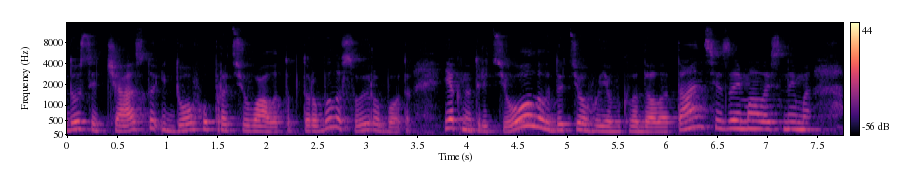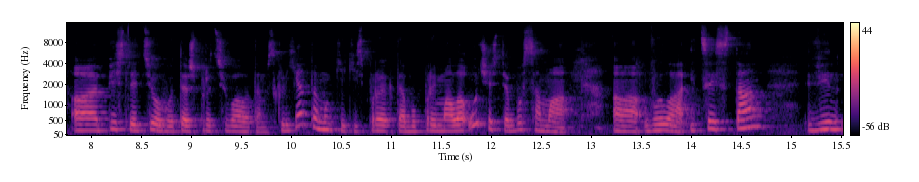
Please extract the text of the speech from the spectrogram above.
досить часто і довго працювала, тобто робила свою роботу. Як нутриціолог, до цього я викладала танці, займалась ними. Після цього теж працювала там з клієнтами, якісь проекти або приймала участь, або сама вела. І цей стан. Він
